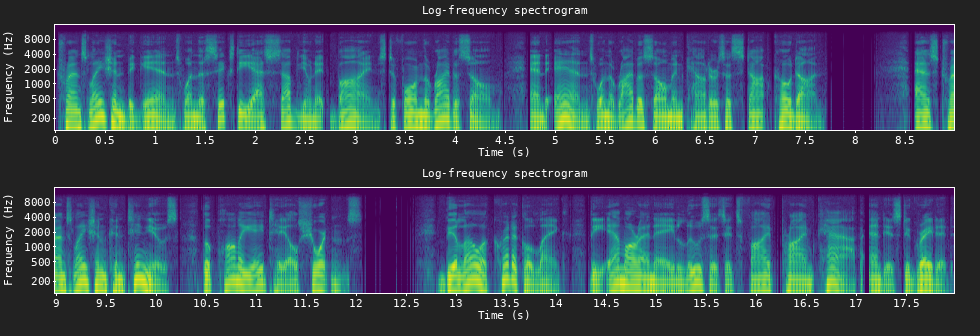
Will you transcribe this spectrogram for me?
Translation begins when the 60S subunit binds to form the ribosome and ends when the ribosome encounters a stop codon. As translation continues, the poly-A tail shortens. Below a critical length, the mRNA loses its 5' cap and is degraded.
